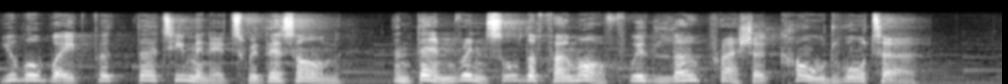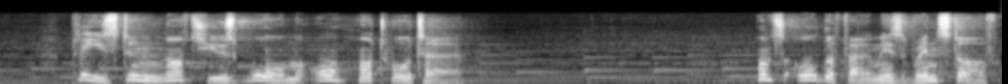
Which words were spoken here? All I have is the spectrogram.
you will wait for 30 minutes with this on, and then rinse all the foam off with low pressure cold water. Please do not use warm or hot water. Once all the foam is rinsed off,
